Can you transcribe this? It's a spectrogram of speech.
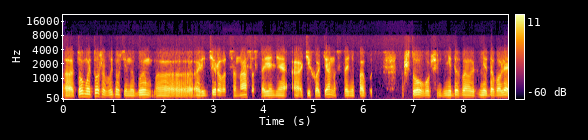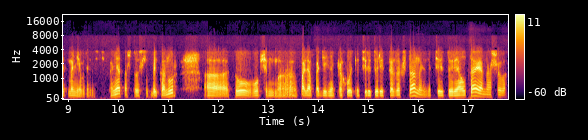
э, то мы тоже вынуждены будем э, ориентироваться на состояние э, Тихого океана, состояние погоды что, в общем, не, добав, не добавляет маневренности. Понятно, что если Байконур, э, то, в общем, э, поля падения проходят на территории Казахстана и на территории Алтая нашего.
